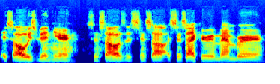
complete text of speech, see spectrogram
it's always been here since I was since I since I can remember.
